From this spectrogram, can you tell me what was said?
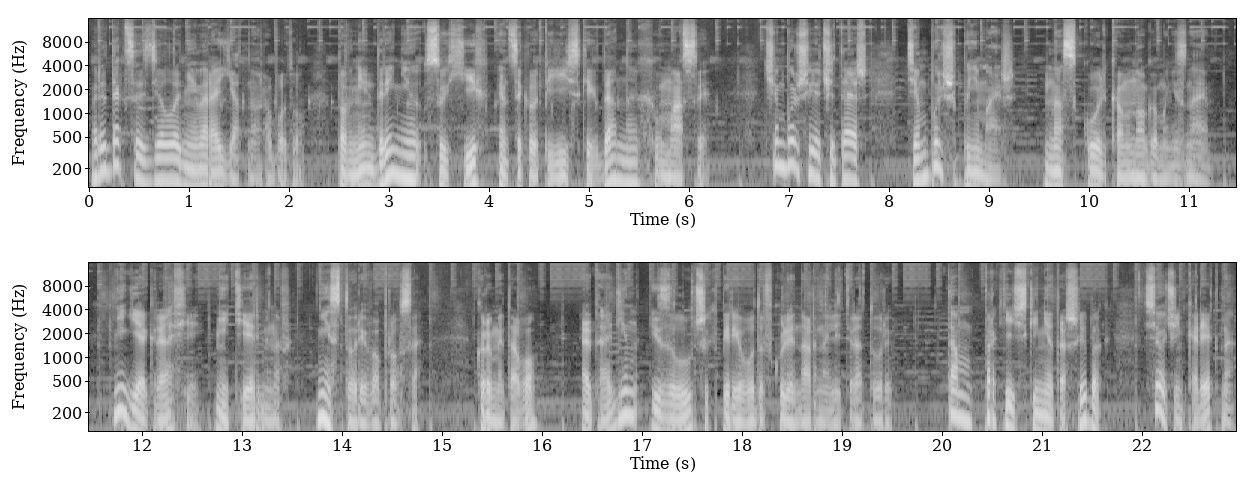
Редакция сделала невероятную работу по внедрению сухих энциклопедических данных в массы. Чем больше ее читаешь, тем больше понимаешь, насколько много мы не знаем ни географии, ни терминов, ни истории вопроса. Кроме того, это один из лучших переводов кулинарной литературы. Там практически нет ошибок, все очень корректно.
